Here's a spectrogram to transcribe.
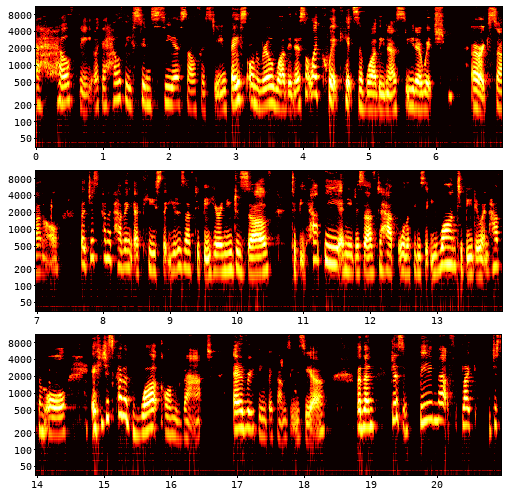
a, healthy like a healthy sincere self-esteem based on real worthiness not like quick hits of worthiness you know which are external but just kind of having a piece that you deserve to be here and you deserve to be happy and you deserve to have all the things that you want to be do and have them all. If you just kind of work on that, everything becomes easier. But then just being that, like, just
